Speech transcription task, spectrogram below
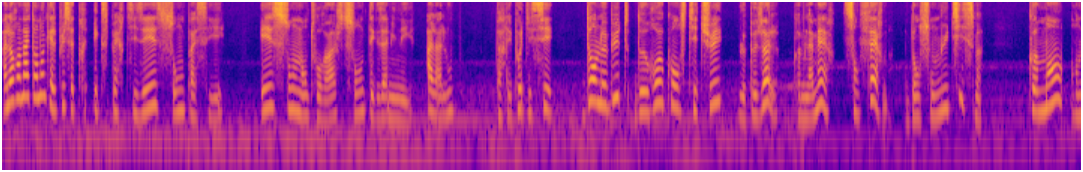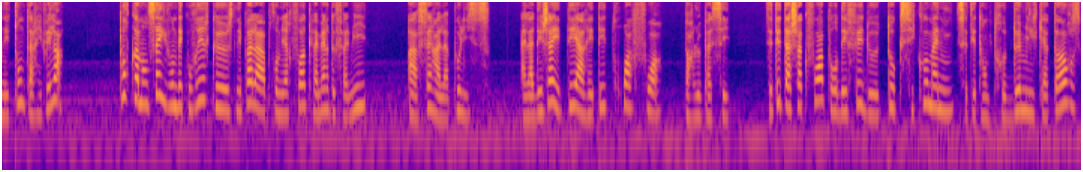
Alors en attendant qu'elle puisse être expertisée, son passé et son entourage sont examinés à la loupe par les policiers dans le but de reconstituer le puzzle, comme la mère s'enferme dans son mutisme. Comment en est-on arrivé là? Pour commencer, ils vont découvrir que ce n'est pas la première fois que la mère de famille a affaire à la police. Elle a déjà été arrêtée trois fois par le passé. C'était à chaque fois pour des faits de toxicomanie. C'était entre 2014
